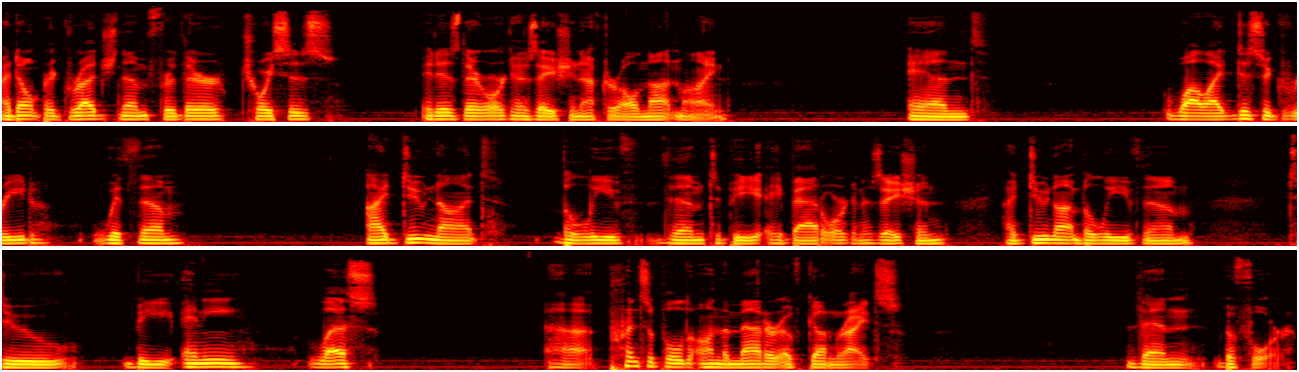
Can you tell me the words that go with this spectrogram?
I don't begrudge them for their choices. It is their organization, after all, not mine. And while I disagreed with them, I do not believe them to be a bad organization. I do not believe them to be any less uh, principled on the matter of gun rights than before.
